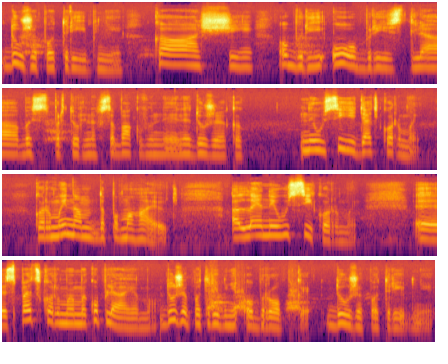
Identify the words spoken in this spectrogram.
Дуже потрібні каші, обрі, обріз для безпритульних собак. Вони не дуже як не усі їдять корми. Корми нам допомагають, але не усі корми. Е, Спецкорми ми купляємо. Дуже потрібні обробки, дуже потрібні.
